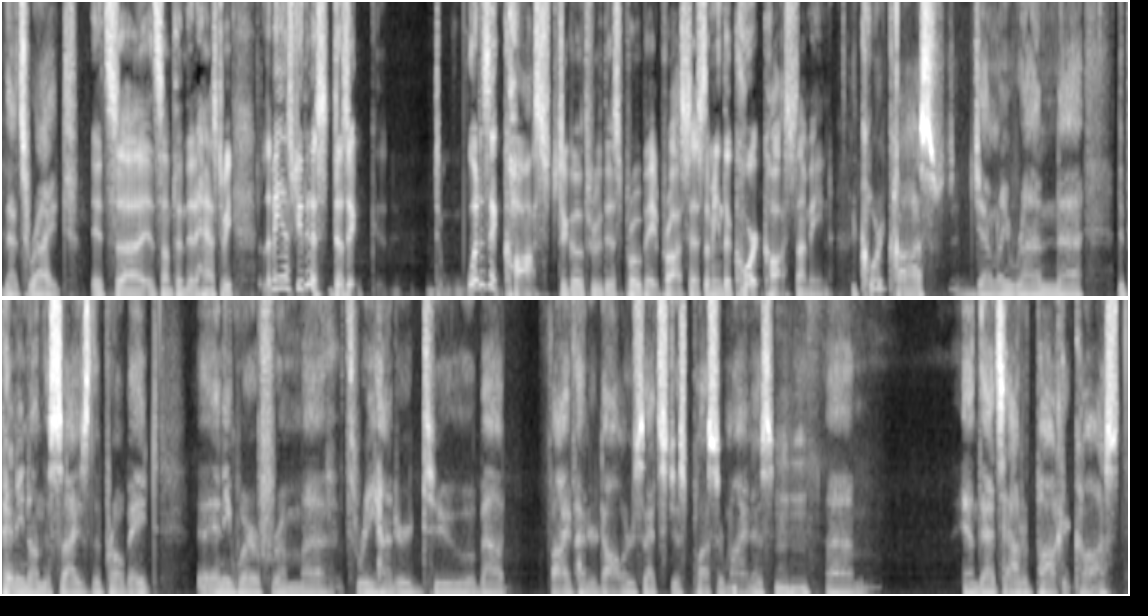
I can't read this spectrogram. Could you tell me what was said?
That's right. It's uh, it's something that has to be. Let me ask you this: Does it? What does it cost to go through this probate process? I mean, the court costs. I mean, the court costs generally run, uh, depending on the size of the probate, anywhere from uh, three hundred to about five hundred dollars. That's just plus or minus. Mm-hmm. Um, and that's out of pocket cost.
